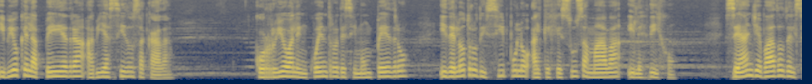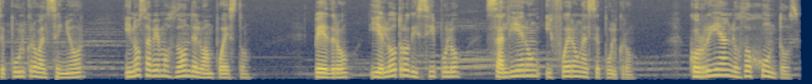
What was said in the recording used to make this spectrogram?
y vio que la piedra había sido sacada. Corrió al encuentro de Simón Pedro y del otro discípulo al que Jesús amaba y les dijo, Se han llevado del sepulcro al Señor y no sabemos dónde lo han puesto. Pedro y el otro discípulo salieron y fueron al sepulcro. Corrían los dos juntos,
